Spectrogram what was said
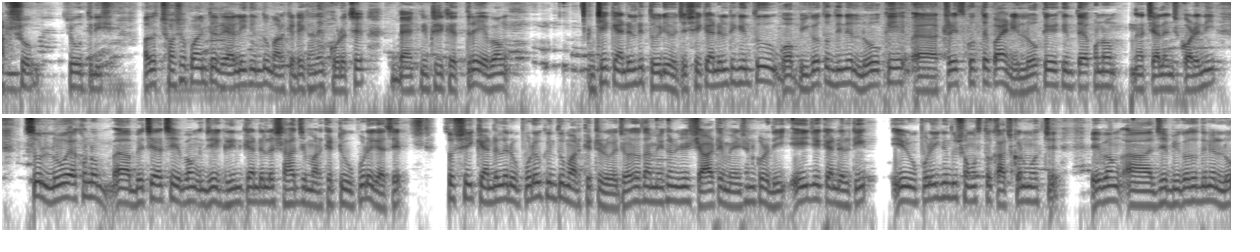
আটশো চৌত্রিশ। অর্থাৎ ছশো পয়েন্টের র্যালি কিন্তু মার্কেট এখানে করেছে ব্যাঙ্ক নিফটির ক্ষেত্রে এবং যে ক্যান্ডেলটি তৈরি হয়েছে, সেই ক্যান্ডেলটি কিন্তু বিগত দিনে লোকে ট্রেস করতে পারেনি। লোকে কিন্তু এখনও চ্যালেঞ্জ করেনি। সো লো এখনও বেঁচে আছে এবং যে গ্রিন ক্যান্ডেলের সাহায্যে মার্কেটটি উপরে গেছে তো সেই ক্যান্ডেলের উপরেও কিন্তু মার্কেটে রয়েছে। অর্থাৎ আমি এখানে যে চার্টে মেনশন করে দিই, এই যে ক্যান্ডেলটি এর উপরেই কিন্তু সমস্ত কাজকর্ম হচ্ছে এবং যে বিগত দিনের লো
